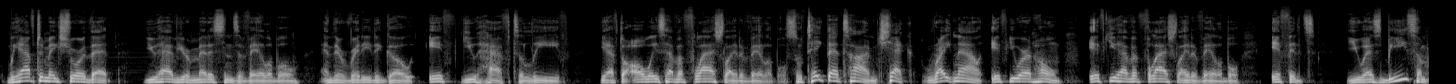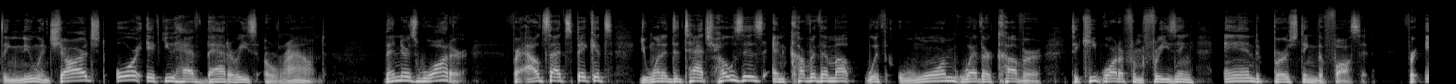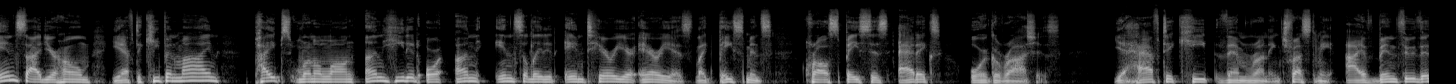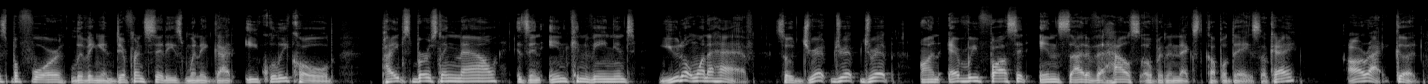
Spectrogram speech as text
We have to make sure that you have your medicines available and they're ready to go if you have to leave. You have to always have a flashlight available. So take that time, check right now if you are at home, if you have a flashlight available, if it's USB, something new and charged, or if you have batteries around. Then there's water. For outside spigots, you want to detach hoses and cover them up with warm weather cover to keep water from freezing and bursting the faucet. For inside your home, you have to keep in mind pipes run along unheated or uninsulated interior areas like basements, crawl spaces, attics, or garages. You have to keep them running. Trust me, I've been through this before living in different cities when it got equally cold. Pipes bursting now is an inconvenience you don't want to have. So drip, drip, drip on every faucet inside of the house over the next couple days, okay? All right, good.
